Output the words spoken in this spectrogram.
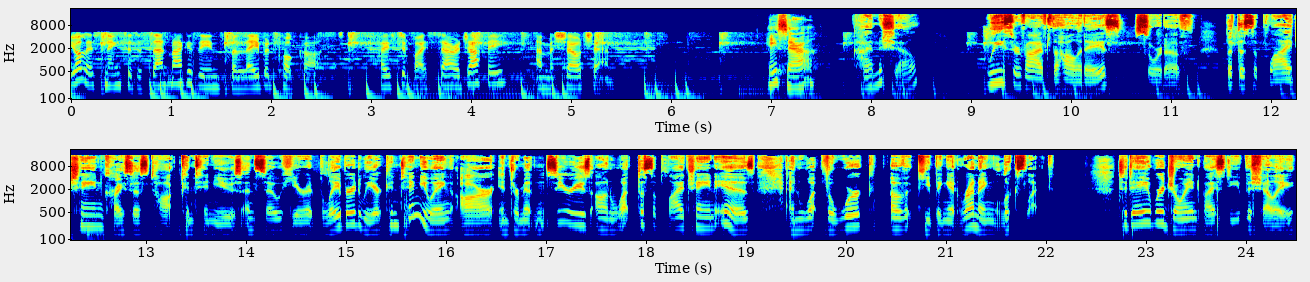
You're listening to Dissent Magazine's Belabored podcast, hosted by Sarah Jaffe and Michelle Chen. Hey, Sarah. Hi, Michelle. We survived the holidays, sort of, but the supply chain crisis talk continues, and so here at Belabored, we are continuing our intermittent series on what the supply chain is and what the work of keeping it running looks like. Today, we're joined by Steve Viscelli,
